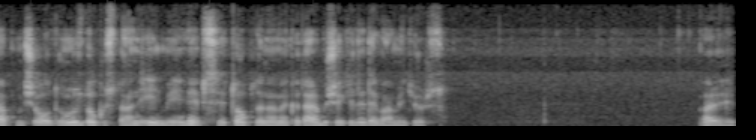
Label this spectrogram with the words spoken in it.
Yapmış olduğumuz 9 tane ilmeğin hepsi toplanana kadar bu şekilde devam ediyoruz. Araya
